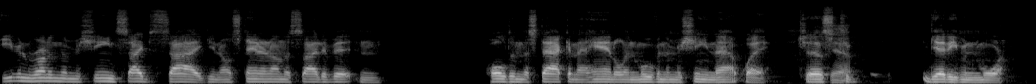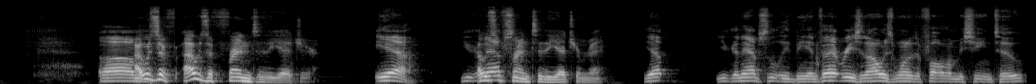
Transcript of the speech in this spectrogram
even running the machine side to side, you know, standing on the side of it and holding the stack and the handle and moving the machine that way. Just Yeah. to get even more. um, I was a I was a friend to the edger. Yeah, you I was a friend to the edgerman. Yep, you can absolutely be. And for that reason, I always wanted to follow the machine too.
